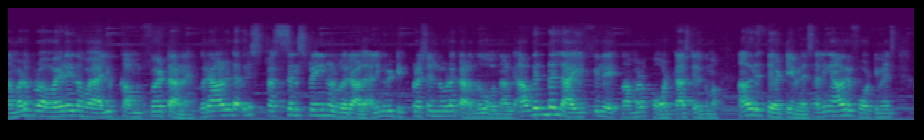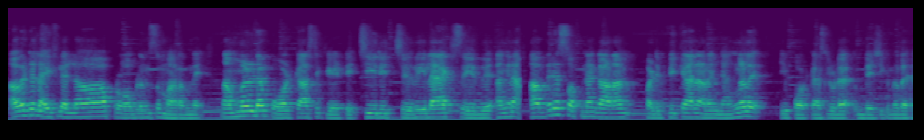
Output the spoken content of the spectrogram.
നമ്മൾ പ്രൊവൈഡ് ചെയ്യുന്ന വാല്യൂ കംഫർട്ട് ആണ്. ഒരാളുടെ ഒരു സ്ട്രെസ് ആൻഡ് സ്ട്രെയിൻ ഉള്ള ഒരാൾ അല്ലെങ്കിൽ ഒരു ഡിപ്രഷനിലൂടെ കടന്നു പോകുന്ന ആൾക്ക് അവരുടെ ലൈഫിൽ നമ്മൾ പോഡ്കാസ്റ്റ് കേൾക്കുമ്പോൾ ആ ഒരു തേർട്ടി മിനിറ്റ്സ് അല്ലെങ്കിൽ ആ ഒരു ഫോർട്ടി മിനിറ്റ്സ് അവരുടെ ലൈഫിൽ എല്ലാ പ്രോബ്ലംസും മറന്ന് നമ്മളുടെ പോഡ്കാസ്റ്റ് കേട്ട് ചിരിച്ച് റിലാക്സ് ചെയ്ത് അങ്ങനെ അവരെ സ്വപ്നം കാണാൻ പഠിപ്പിക്കാനാണ് ഞങ്ങൾ ഈ പോഡ്കാസ്റ്റിലൂടെ ഉദ്ദേശിക്കുന്നത്.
